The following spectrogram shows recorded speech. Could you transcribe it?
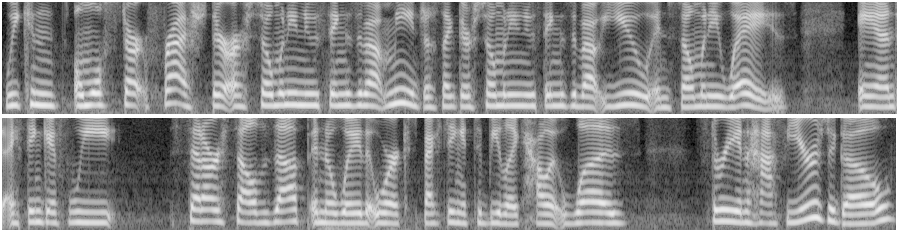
we can almost start fresh. There are so many new things about me just like there's so many new things about you in so many ways. And i think if we set ourselves up in a way that we're expecting it to be like how it was three and a half years ago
